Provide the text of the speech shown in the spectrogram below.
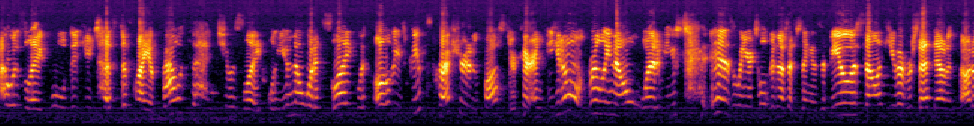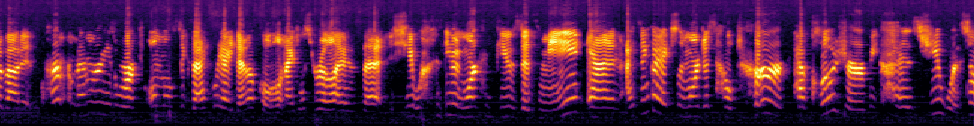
I was like, well, did you testify about that? And she was like, well, you know what it's like with all these people pressured in foster care, and you don't really know what abuse is when you're told there's no such thing as abuse. It's not like you've ever sat down and thought about it. Her memories were almost exactly identical, and I just realized that she was even more confused as me. And I think I actually more just helped her have closure because she was so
